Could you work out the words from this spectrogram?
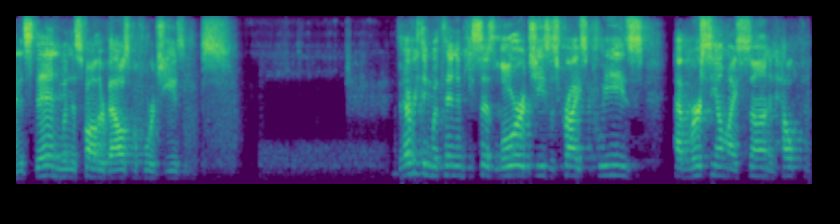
And it's then when this father bows before Jesus. Everything within him, he says, Lord Jesus Christ, please have mercy on my son and help him.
